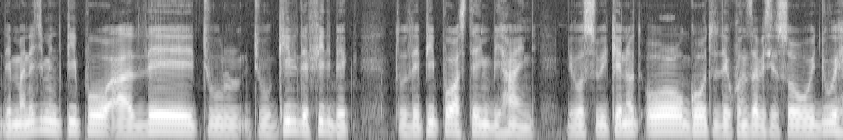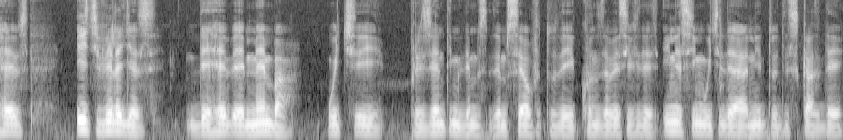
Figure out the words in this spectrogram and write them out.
The management people are there to to give the feedback to the people are staying behind because we cannot all go to the conservancy. So we do have each villages they have a member which is presenting them, themselves to the conservancy. If there's anything which they need to discuss there,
